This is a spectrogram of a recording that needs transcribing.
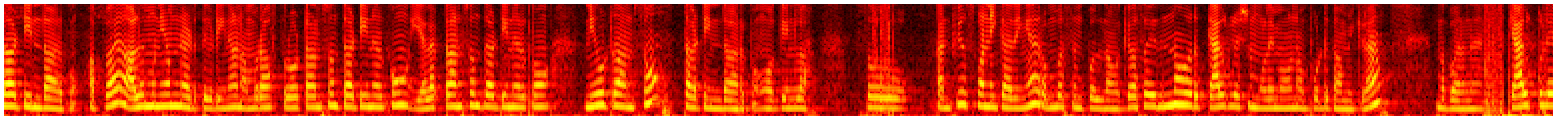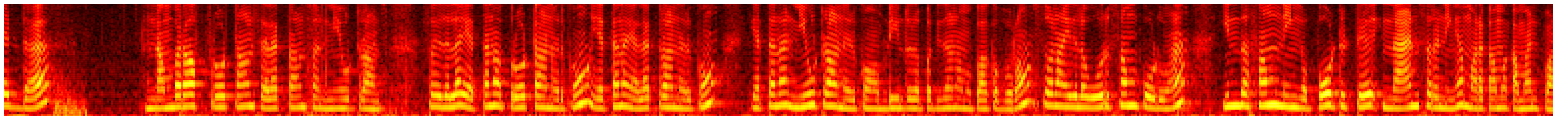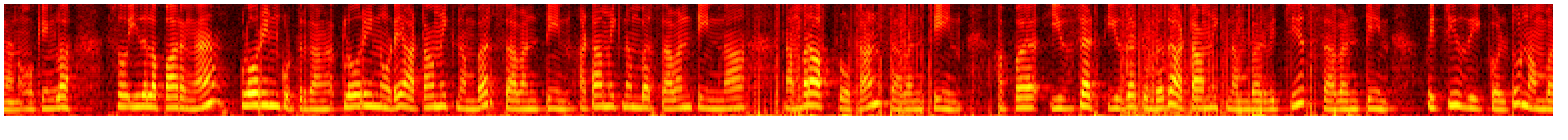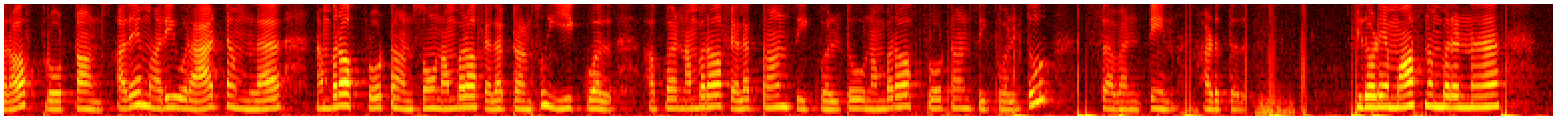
தேர்ட்டீன் தான் இருக்கும். அப்போ அலுமினியம்னு எடுத்துக்கிட்டிங்கன்னா நம்பர் ஆஃப் ப்ரோட்டான்ஸும் தேர்ட்டின் இருக்கும் எலக்ட்ரான்ஸும் தேர்ட்டின் இருக்கும் நியூட்ரான்ஸும் தேர்ட்டின் தான் இருக்கும். ஓகேங்களா ஸோ கன்ஃபியூஸ் பண்ணிக்காதீங்க. ரொம்ப சிம்பிள் தான். ஓகேவா ஸோ இது இன்னும் ஒரு கேல்குலேஷன் மூலயமாவும் நான் போட்டு காமிக்கிறேன். இங்கே பாருங்கள் calculate the number of protons electrons and neutrons so இதில் எத்தனை ப்ரோட்டான் இருக்கும் எத்தனை எலக்ட்ரான் இருக்கும் எத்தனை நியூட்ரான் இருக்கும் அப்படின்றத பற்றி தான் நம்ம பார்க்க போகிறோம் ஸோ நான் இதில் ஒரு சம் போடுவேன். இந்த சம் நீங்கள் போட்டுட்டு இந்த ஆன்சரை நீங்கள் மறக்காமல் கமெண்ட் பண்ணணும் ஓகேங்களா? ஸோ இதில் பாருங்கள் குளோரின் கொடுத்துருக்காங்க. குளோரினோடைய atomic number seventeen atomic number செவன்டீன்னா number of proton seventeen அப்போ Z இசட்ன்றது atomic number which is seventeen which is equal to number of protons அதே மாதிரி ஒரு ஆட்டமில் நம்பர் ஆஃப் ப்ரோட்டான்ஸும் நம்பர் ஆஃப் எலக்ட்ரான்ஸும் ஈக்குவல் அப்போ number of electrons equal to number of protons equal to seventeen அடுத்தது. இதோடைய மாஸ் நம்பர் என்ன?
